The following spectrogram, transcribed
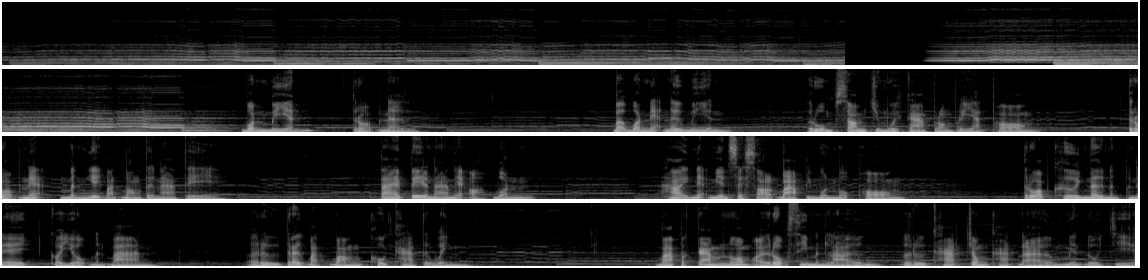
បុណ្យមានទ្របនៅ បើបុណ្យអ្នកនៅមាន រួមផ្សំជាមួយការប្រុងប្រយ័ត្នផងទ្របអ្នកមិនងាយបាត់បង់ទៅណាទេ តែពេលណាអ្នកអស់បុណ្យហើយអ្នកមានសេះសល់បាបពីមុនមកផងទ្របឃើញនៅនឹងភ្នែកក៏យកមិនបាន ឬត្រូវបាត់បង់ខូចខាតទៅវិញបាបកម្មនាំឲ្យរោគស៊ីមិនឡើង ឬខាតចុងខាតដើមមានដូចជា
